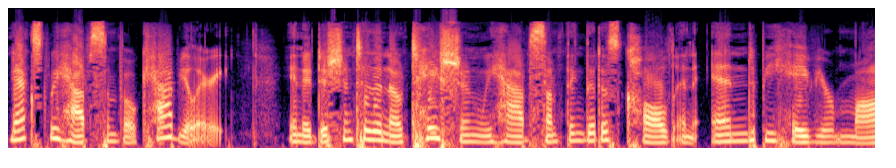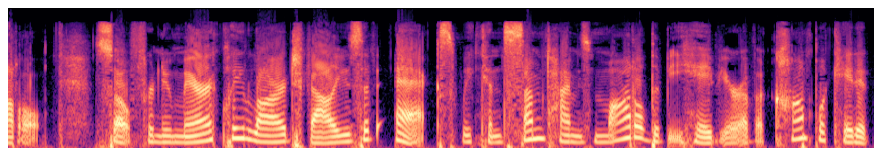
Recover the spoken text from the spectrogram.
Next, we have some vocabulary. In addition to the notation, we have something that is called an end behavior model. So for numerically large values of x, we can sometimes model the behavior of a complicated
